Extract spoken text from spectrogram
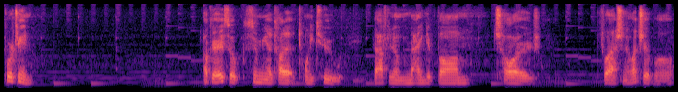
Fourteen. Okay, so assuming I caught it at 22, I have to know Magnet Bomb, Charge, Flash, and Electro Ball.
